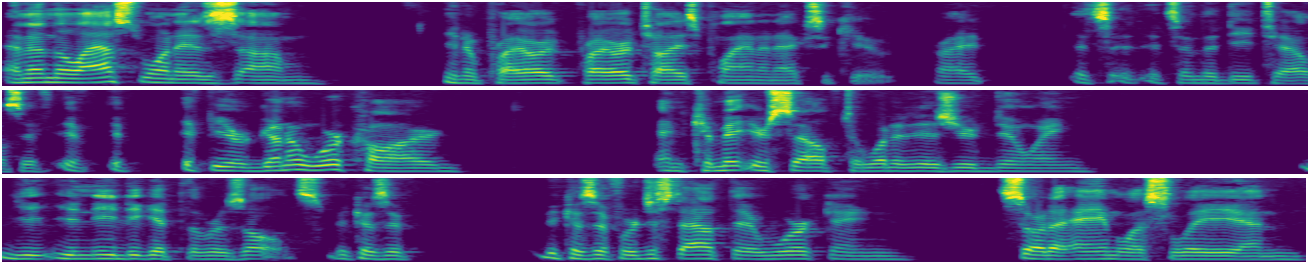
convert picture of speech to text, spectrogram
And then the last one is, um, you know, prior, prioritize, plan, and execute. Right? It's it's in the details. If if if, if you're going to work hard and commit yourself to what it is you're doing, you, you need to get the results because if because if we're just out there working sort of aimlessly and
